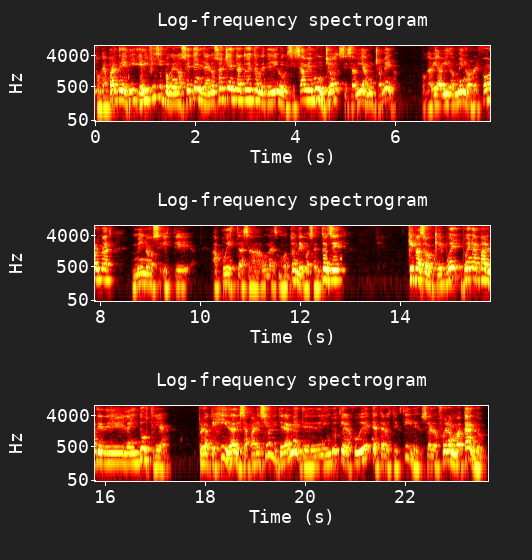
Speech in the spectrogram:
porque aparte es, difícil porque en los 70, en los 80, todo esto que te digo que se sabe mucho, se sabía mucho menos, porque había habido menos reformas, menos este, apuestas a un montón de cosas. Entonces, ¿qué pasó? Que buena parte de la industria protegida desapareció literalmente, desde la industria del juguete hasta los textiles, o sea, lo fueron matando,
